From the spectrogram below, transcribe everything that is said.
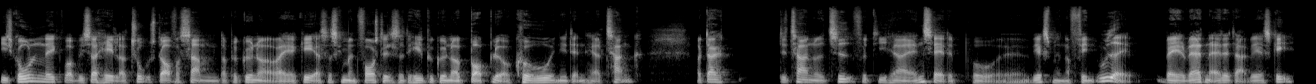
i skolen, ikke? hvor vi så hælder to stoffer sammen, der begynder at reagere, så skal man forestille sig, at det hele begynder at boble og koge ind i den her tank. Og der, det tager noget tid for de her ansatte på øh, virksomheden at finde ud af, hvad i alverden er det, der er ved at ske.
